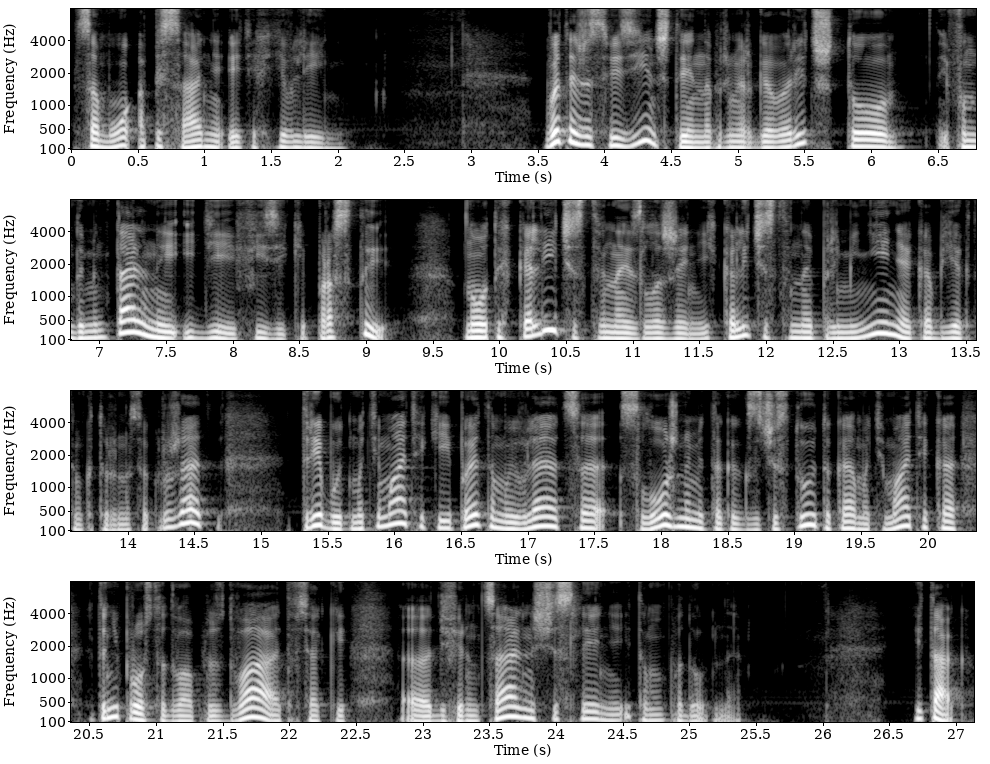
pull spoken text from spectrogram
само описание этих явлений. В этой же связи Эйнштейн, например, говорит, что фундаментальные идеи физики просты – но вот их количественное изложение, их количественное применение к объектам, которые нас окружают, требуют математики и поэтому являются сложными, так как зачастую такая математика это не просто 2 плюс 2, это всякие э, дифференциальные исчисления и тому подобное. Итак,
